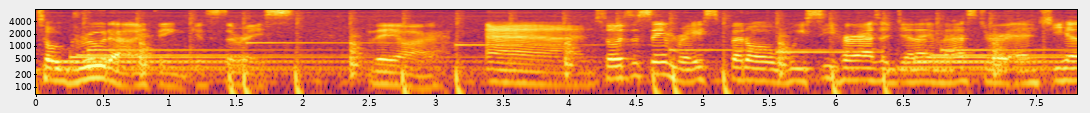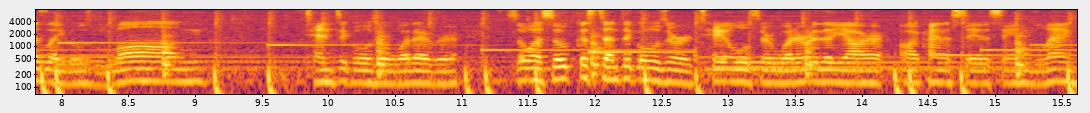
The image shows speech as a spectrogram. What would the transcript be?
Togruta, I think it's the race they are, so it's the same race, but oh, we see her as a Jedi Master, and she has like those long tentacles or whatever. So Ahsoka's tentacles or tails or whatever they are all kind of stay the same length.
